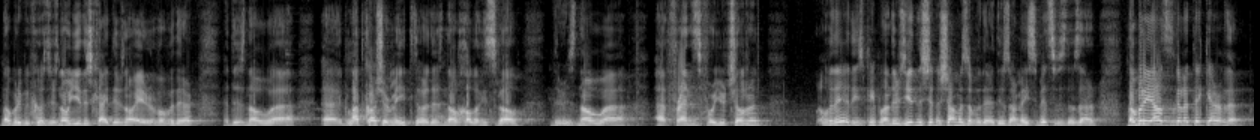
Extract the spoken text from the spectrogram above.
Nobody because there's no Yiddishkeit, there's no Eruv over there, there's no uh, uh, glatt kosher meat, or there's no Cholov Yisrael, there is no uh, uh, friends for your children over there, these people, and there's Yiddish and Neshamas over there. These are Meis mitzvahs. Those are nobody else is going to take care of them.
